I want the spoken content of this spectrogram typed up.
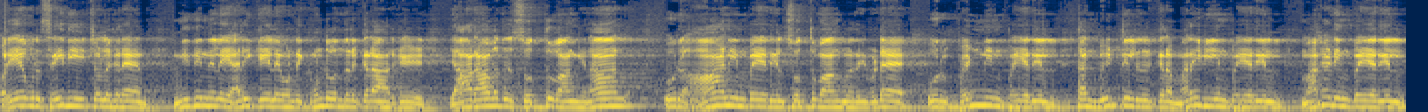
ஒரே ஒரு செய்தியை சொல்லுகிறேன் நிதிநிலை அறிக்கையிலே ஒன்றை கொண்டு வந்திருக்கிறார்கள். யாராவது சொத்து வாங்கினால் ஒரு ஆணின் பெயரில் சொத்து வாங்குவதை விட ஒரு பெண்ணின் பெயரில் தன் வீட்டில் இருக்கிற மனைவியின் பெயரில் மகனின் பெயரில்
